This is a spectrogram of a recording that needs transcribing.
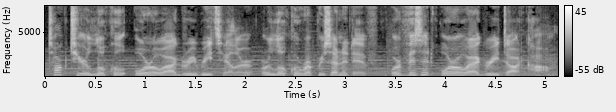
talk to your local OroAgri retailer or local representative or visit oroagri.com.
